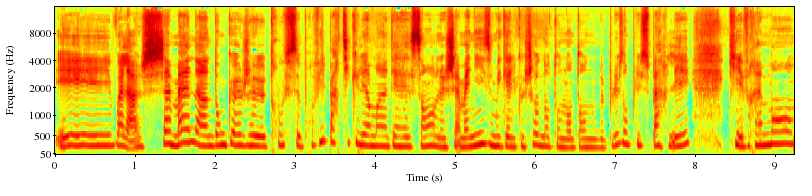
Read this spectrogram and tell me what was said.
Et voilà, chaman, hein, donc euh, je trouve ce profil particulièrement intéressant. Le chamanisme est quelque chose dont on entend de plus en plus parler, qui est vraiment,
